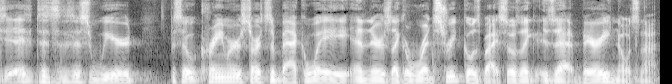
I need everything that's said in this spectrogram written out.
it's just weird so Kramer starts to back away, and there's like a red streak goes by. So it's like, is that Barry? No, it's not.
